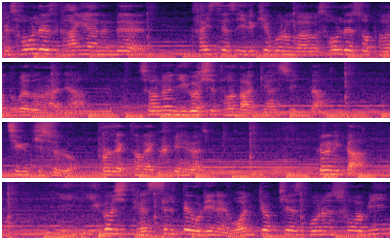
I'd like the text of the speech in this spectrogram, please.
그 서울대에서 강의하는데 카이스트에서 이렇게 보는 거하고 서울대 수업하고 누가 더 낫냐? 저는 이것이 더 낫게 할 수 있다. 지금 기술로 프로젝터나 크게 해가지고. 그러니까 이, 이것이 됐을 때 우리는 원격지에서 보는 수업이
